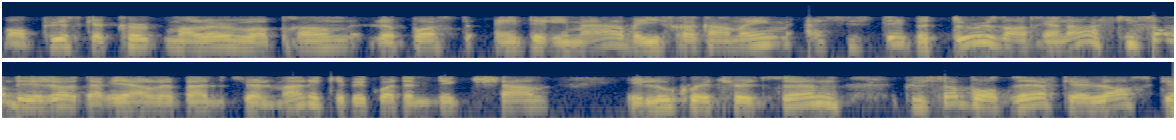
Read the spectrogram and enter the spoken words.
bon, puisque Kirk Muller va prendre le poste intérimaire, ben, il sera quand même assisté de deux entraîneurs qui sont déjà derrière le banc habituellement, les Québécois Dominique Ducharme et Luke Richardson. Tout ça pour dire que lorsque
